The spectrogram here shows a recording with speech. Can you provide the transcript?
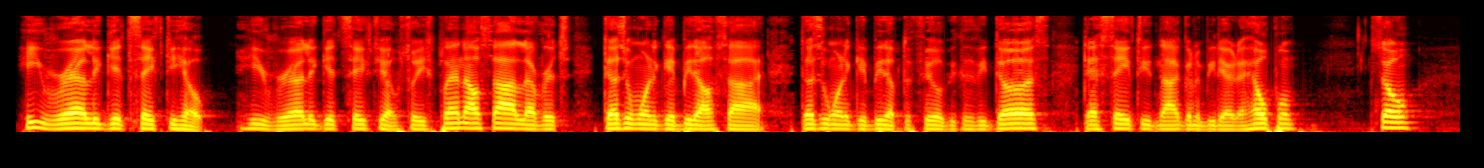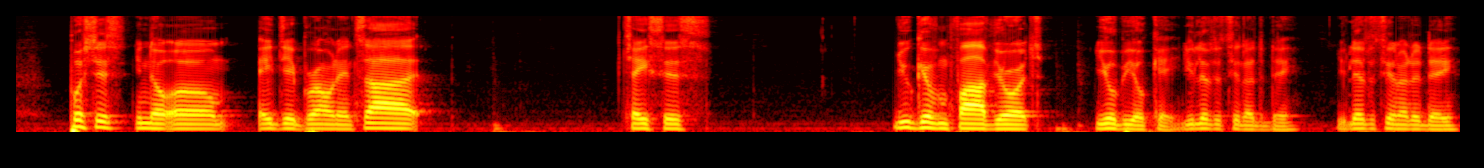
He rarely gets safety help. He rarely gets safety help. So he's playing outside leverage, doesn't want to get beat outside, doesn't want to get beat up the field because if he does, that safety is not going to be there to help him. So pushes, you know, um, AJ Brown inside, chases. You give him five yards, you'll be okay. You live to see another day. You live to see another day.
